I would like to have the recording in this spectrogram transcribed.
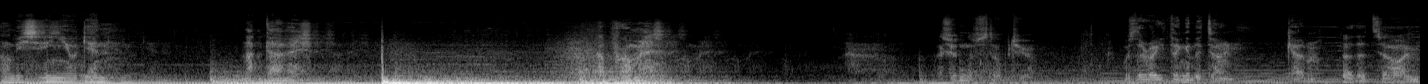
I'll be seeing you again, MacTavish. I promise. I shouldn't have stopped you. Was the right thing at the time, Captain. At the time.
